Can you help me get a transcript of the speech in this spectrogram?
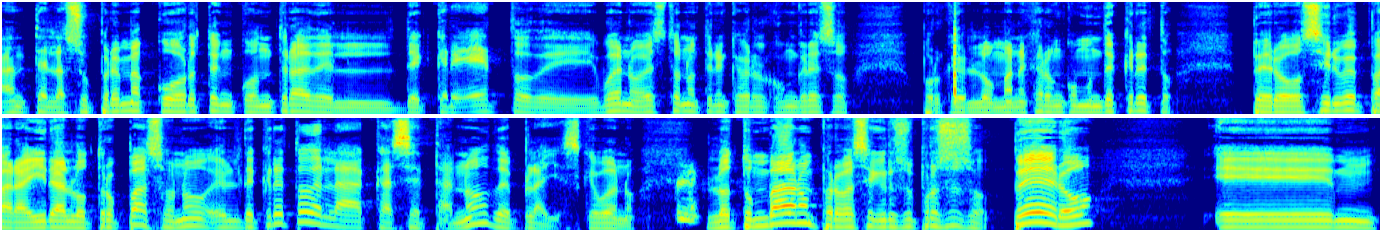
ante la Suprema Corte en contra del decreto de, bueno, esto no tiene que ver el Congreso porque lo manejaron como un decreto, pero sirve para ir al otro paso, ¿no? El decreto de la caseta, ¿no? De playas, que bueno, lo tumbaron, pero va a seguir su proceso. Pero em,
